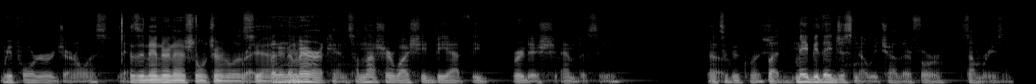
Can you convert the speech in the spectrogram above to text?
reporter or journalist. Yeah. as an international journalist, yeah, but an yeah. American, so I'm not sure why she'd be at the British embassy. that's a good question. But maybe they just know each other for some reason.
